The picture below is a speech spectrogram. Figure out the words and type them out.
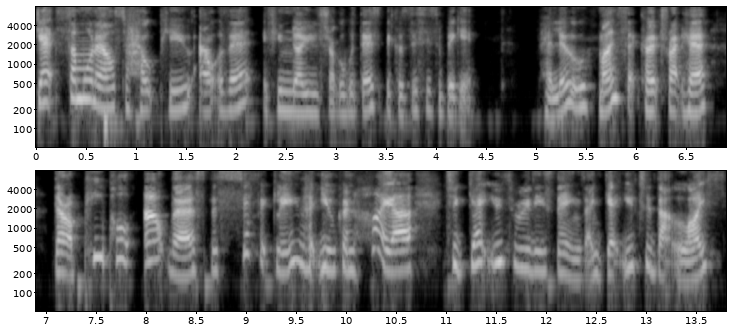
Get someone else to help you out of it if you know you struggle with this, because this is a biggie. Hello, mindset coach right here. There are people out there specifically that you can hire to get you through these things and get you to that life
